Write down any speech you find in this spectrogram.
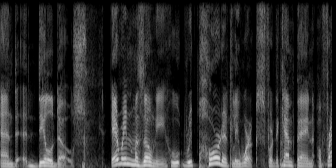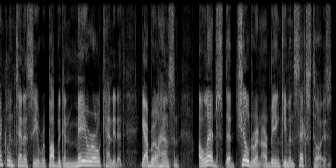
and dildos. Erin Mazzoni, who reportedly works for the campaign of Franklin, Tennessee Republican mayoral candidate Gabrielle Hanson, alleged that children are being given sex toys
